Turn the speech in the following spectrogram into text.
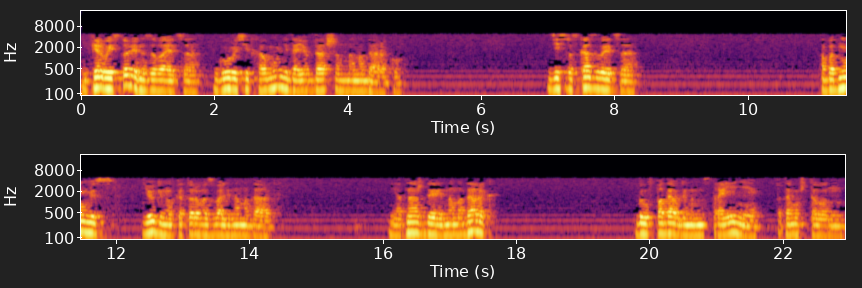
И первая история называется «Гуру Сидхамуни дает даршан на Мадараку». Здесь рассказывается об одном из йогинов, которого звали Намадарак. И однажды Намадарак был в подавленном настроении, потому что он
